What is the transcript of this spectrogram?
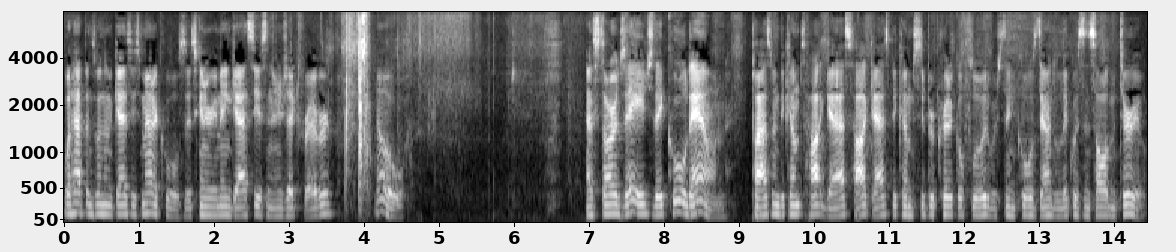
What happens when the gaseous matter cools? It's going to remain gaseous and interject forever? No. As stars age, they cool down. Plasma becomes hot gas, hot gas becomes supercritical fluid, which then cools down to liquids and solid material.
